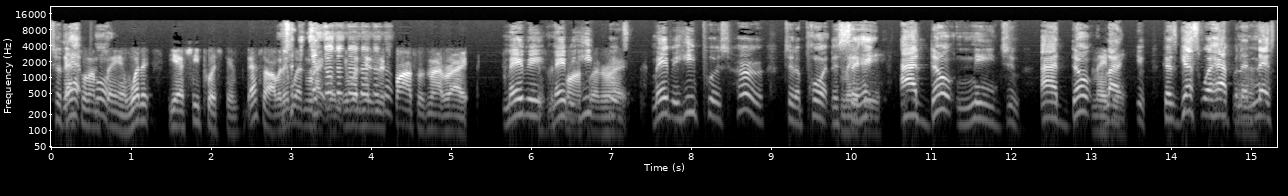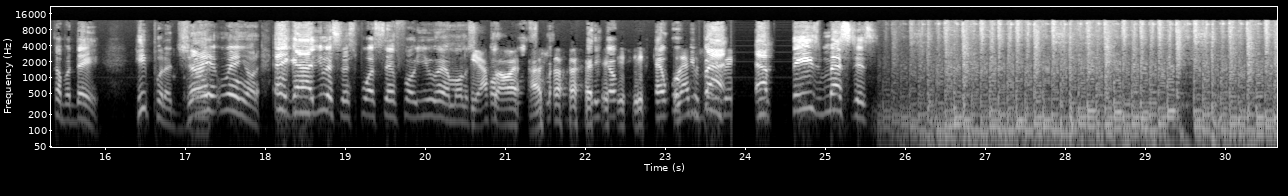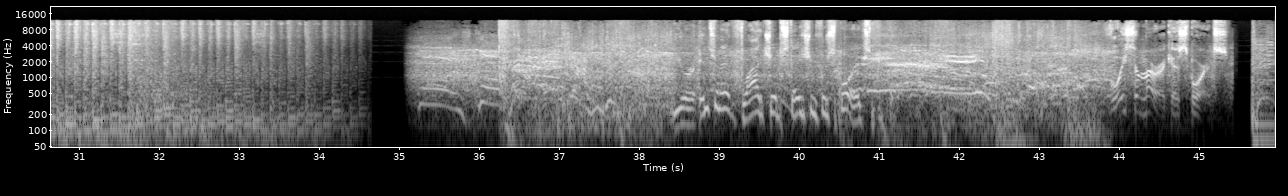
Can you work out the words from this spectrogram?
to That's that what I'm point. saying. What? It, yeah, she pushed him. That's all. But it wasn't right. No, no, it. No, wasn't no, his response was not right. Maybe maybe he pushed, maybe he pushed her to the point to say, "Hey, I don't need you. I don't Maybe. like you." Because guess what happened the next couple of days? He put a giant ring on it. Hey, guys, you listen to Sports Info UM on the Yeah, I saw it. I saw Radio. it. And we'll Well, be that's the same back thing. after these messages. Your internet flagship station for sports. Voice America Sports.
